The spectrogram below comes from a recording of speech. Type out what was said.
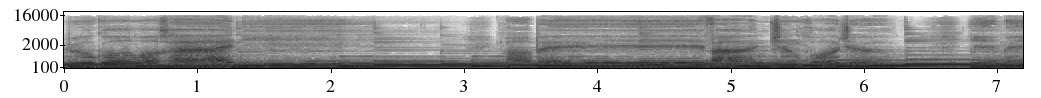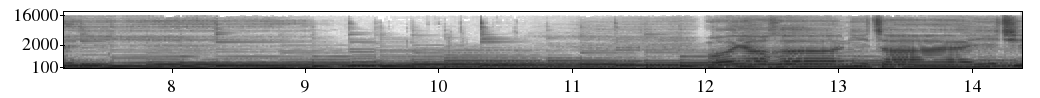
如果我还爱你，宝贝，反正活着在一起，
